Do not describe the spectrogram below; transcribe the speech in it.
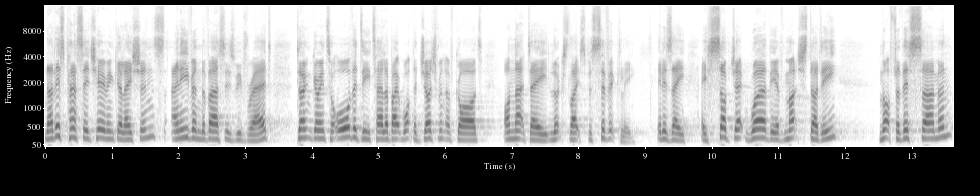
Now, this passage here in Galatians, and even the verses we've read, don't go into all the detail about what the judgment of God on that day looks like specifically. It is a, a subject worthy of much study, not for this sermon.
